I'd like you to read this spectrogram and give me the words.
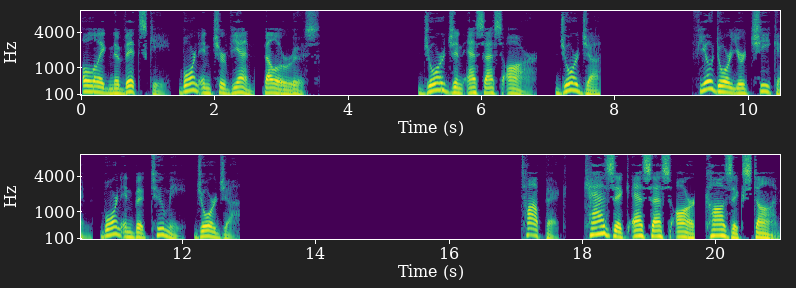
Oleg Novitsky, born in Chervyen, Belarus. Georgian SSR. Georgia Fyodor Yurchikhin, born in Batumi, Georgia. Topic: Kazakh SSR, Kazakhstan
